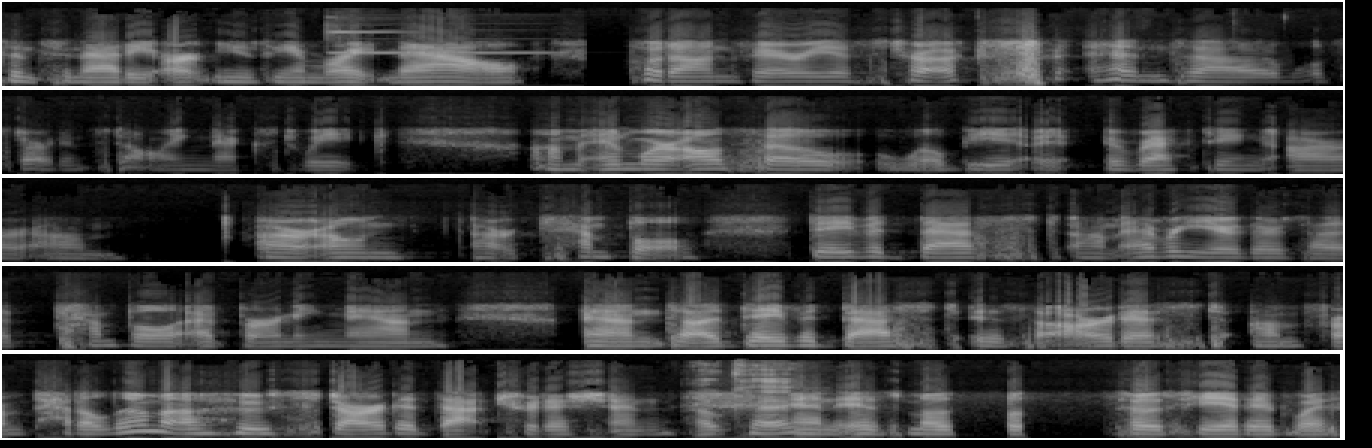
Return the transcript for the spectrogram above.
Cincinnati Art Museum right now, put on various trucks, and uh, we'll start installing next week. Um, and we're also will be uh, erecting our um, our own our temple. David Best. Um, every year there's a temple at Burning Man, and uh, David Best is the artist um, from Petaluma who started that tradition Okay. and is most associated with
